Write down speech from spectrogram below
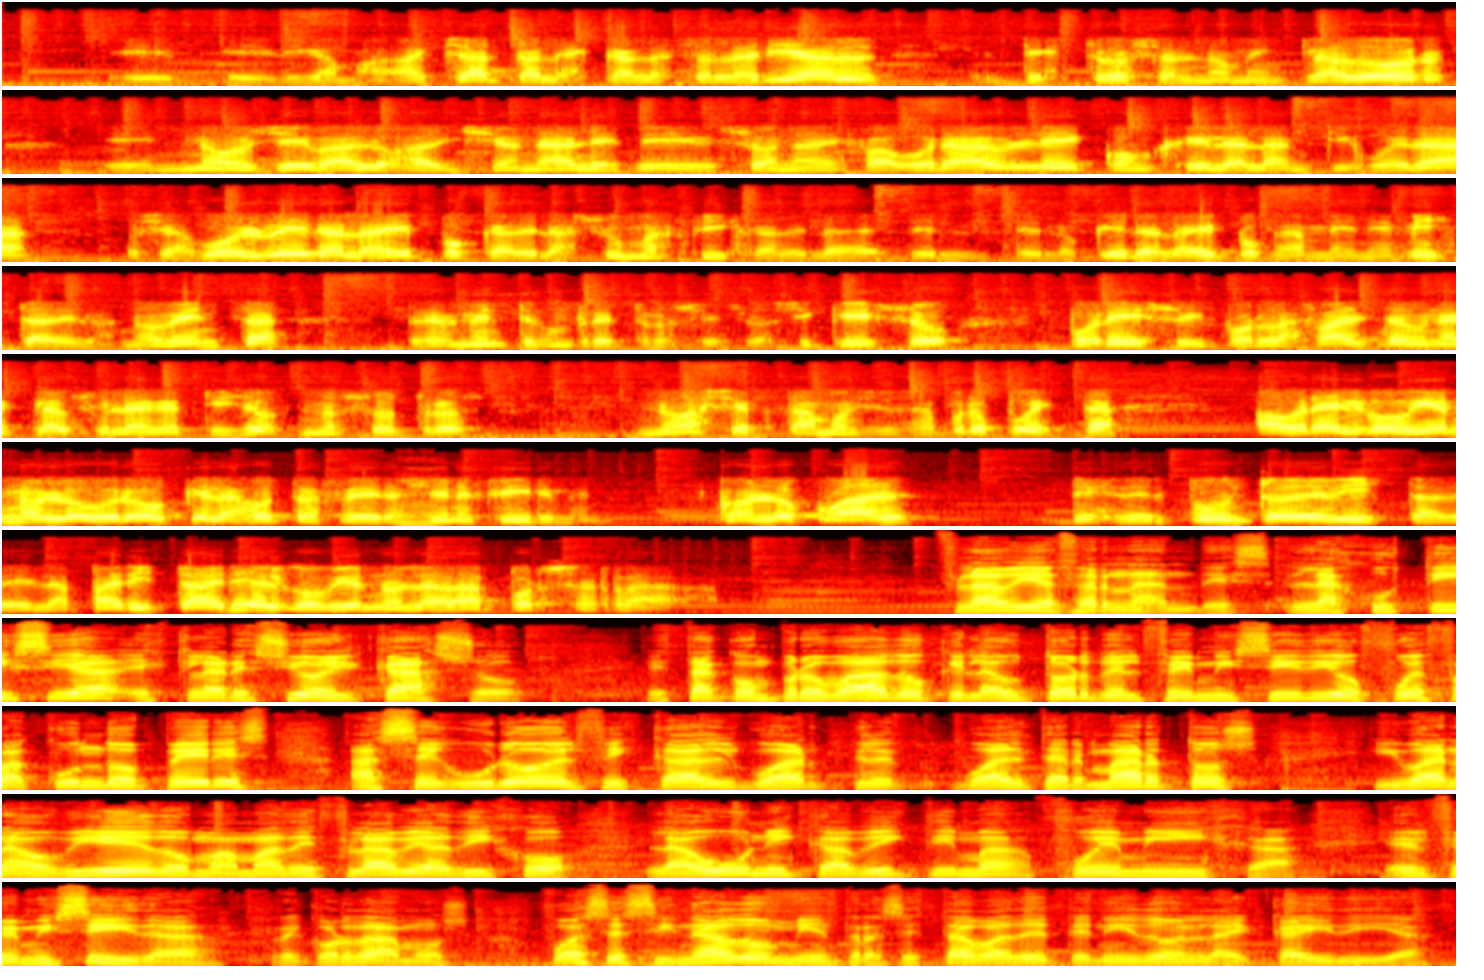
digamos, achata la escala salarial, destroza el nomenclador, eh, no lleva los adicionales de zona desfavorable, congela la antigüedad, o sea, volver a la época de las sumas fijas, de, lo que era la época menemista de los 90, realmente es un retroceso. Así que eso, por eso y por la falta de una cláusula de gatillo, nosotros no aceptamos esa propuesta. Ahora el gobierno logró que las otras federaciones firmen, con lo cual, desde el punto de vista de la paritaria, el gobierno la da por cerrada. Flavia Fernández, la justicia esclareció el caso. Está comprobado que el autor del femicidio fue Facundo Pérez, aseguró el fiscal Walter, Martos. Ivana Oviedo, mamá de Flavia, dijo, la única víctima fue mi hija. El femicida, recordamos, fue asesinado mientras estaba detenido en la alcaidía.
